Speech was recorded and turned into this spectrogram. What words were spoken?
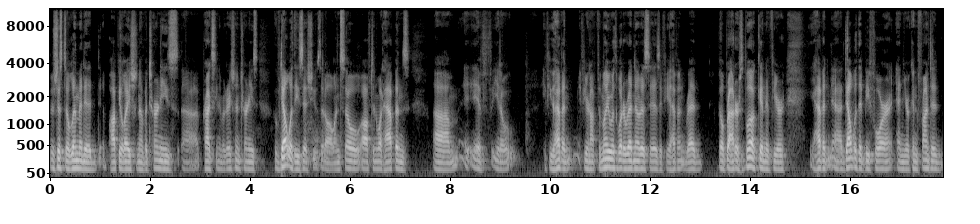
there's just a limited population of attorneys uh, practicing immigration attorneys who've dealt with these issues at all. And so often what happens um, if you know if you haven't, if you're not familiar with what a red notice is, if you haven't read Bill Browder's book, and if you're haven't uh, dealt with it before and you're confronted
